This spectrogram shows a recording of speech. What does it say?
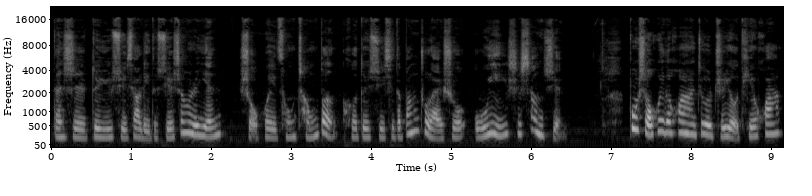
但是对于学校里的学生而言，手绘从成本和对学习的帮助来说，无疑是上选。不手绘的话，就只有贴花。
